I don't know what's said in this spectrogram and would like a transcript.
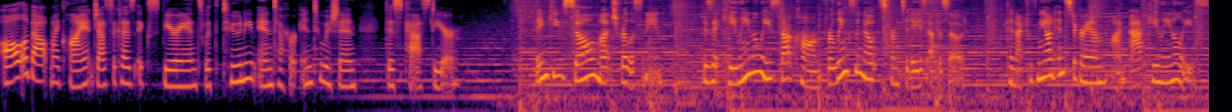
all about my client Jessica's experience with tuning into her intuition this past year. Thank you so much for listening. Visit KayleenElise.com for links and notes from today's episode. Connect with me on Instagram. I'm at Kayleen Elise.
